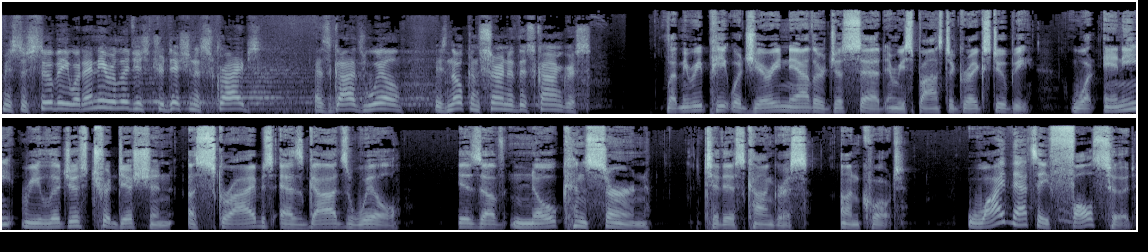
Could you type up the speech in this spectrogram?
Mr. Steube, what any religious tradition ascribes as God's will is no concern of this Congress. Let me repeat what Jerry Nadler just said in response to Greg Steube. What any religious tradition ascribes as God's will is of no concern to this Congress. Unquote. Why that's a falsehood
